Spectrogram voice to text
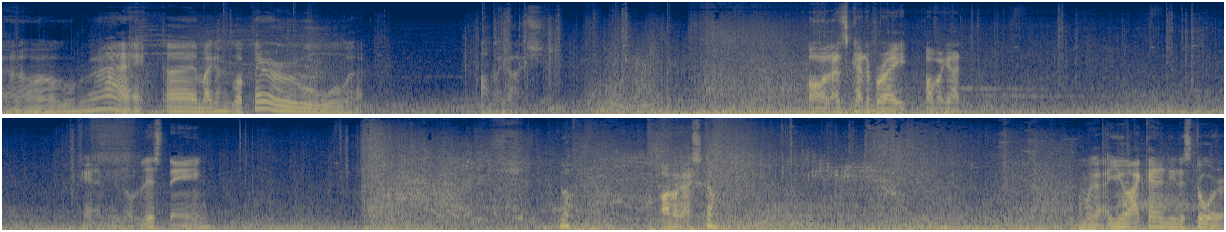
Alright. Uh, am I gonna go up there? Oh my gosh. Oh, that's kind of bright. Oh my god. Okay, I need to go this thing. No. Oh my gosh, no. Oh my god, you know, I kind of need a store.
